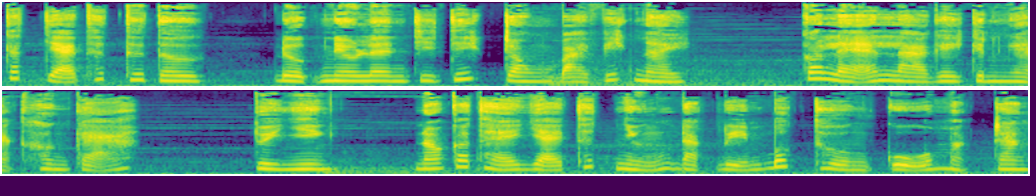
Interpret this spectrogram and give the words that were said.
Cách giải thích thứ tư được nêu lên chi tiết trong bài viết này có lẽ là gây kinh ngạc hơn cả. Tuy nhiên, nó có thể giải thích những đặc điểm bất thường của mặt trăng.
